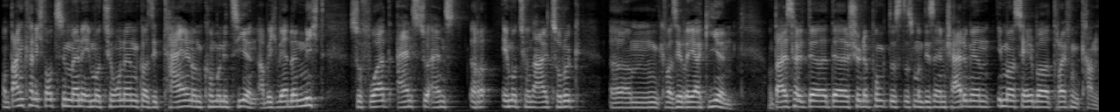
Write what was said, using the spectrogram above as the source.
und dann kann ich trotzdem meine Emotionen quasi teilen und kommunizieren. Aber ich werde nicht sofort eins zu eins emotional zurück ähm, quasi reagieren. Und da ist halt der, der schöne Punkt, dass, dass man diese Entscheidungen immer selber treffen kann.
